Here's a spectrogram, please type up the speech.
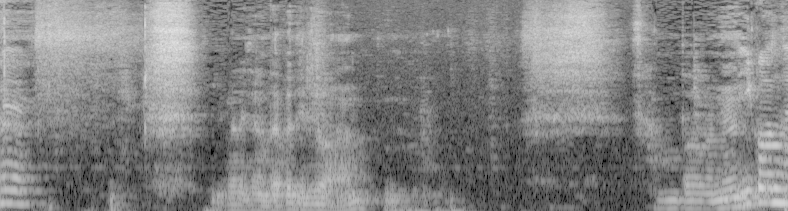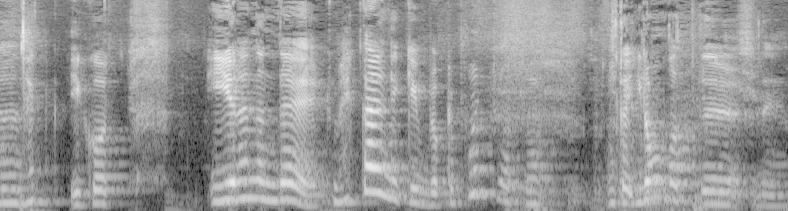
네. 2번의 정답은 1번. 음. 3 번은 이거는, 헷, 이거, 이해를 했는데, 좀 헷갈리는 게몇개 포인트가 좀, 그러니까 이런 것들, 네.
